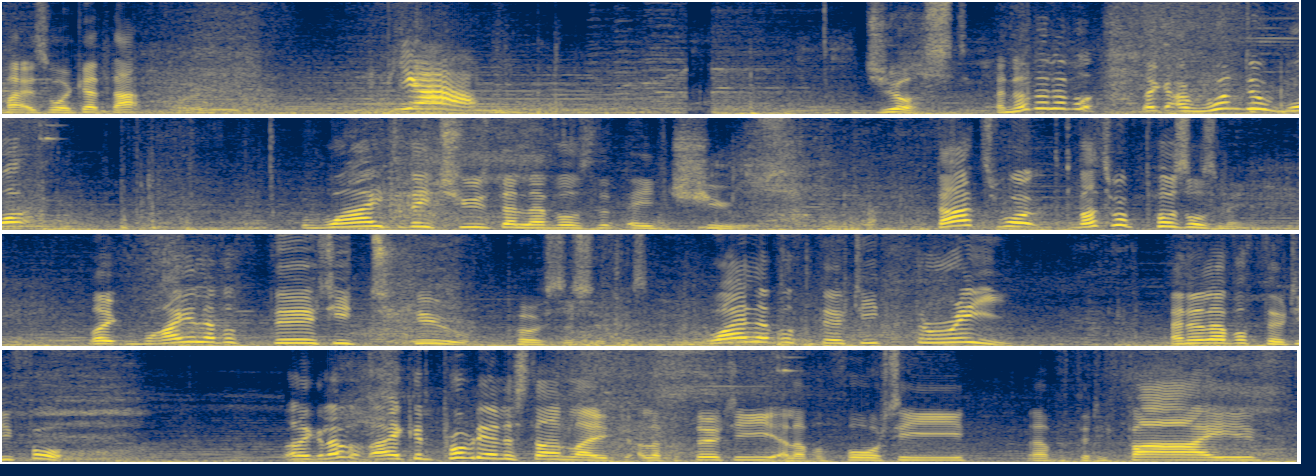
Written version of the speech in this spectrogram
Might as well get that through. Yeah! Just. Another level. Like, I wonder what... Why do they choose the levels that they choose? That's what that's what puzzles me. Like, why level 32 Postosuchus? Why level 33? And a level 34? Like, a level, I could probably understand, like, a level 30, a level 40, level 35.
